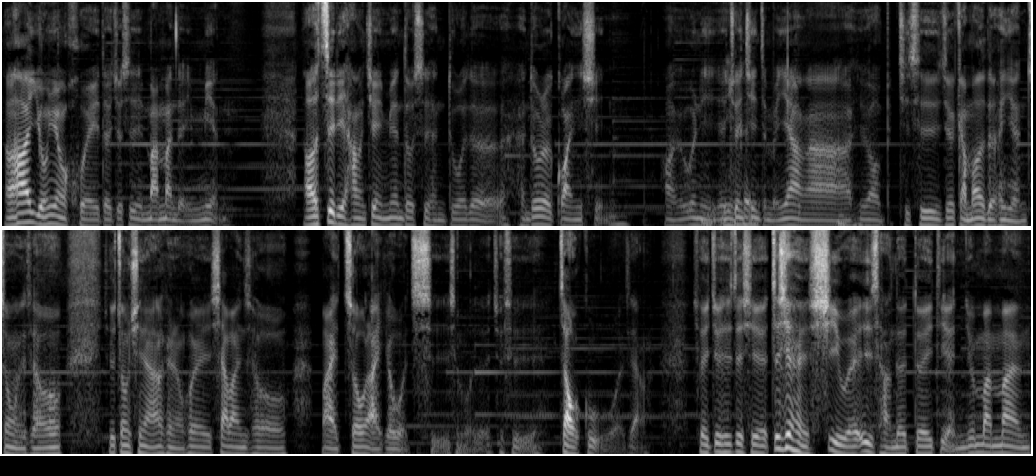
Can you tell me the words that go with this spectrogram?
然后他永远回的就是满满的一面，然后字里行间里面都是很多的很多的关心。好，问你最近怎么样啊？就几次就感冒得很严重的时候，就钟欣南可能会下班之后买粥来给我吃什么的，就是照顾我这样。所以就是这些这些很细微日常的堆叠，你就慢慢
